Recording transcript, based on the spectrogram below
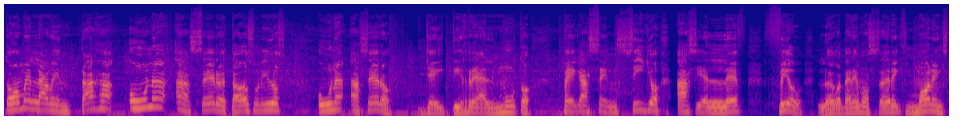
tome la ventaja 1 a 0. Estados Unidos 1 a 0. JT Real Muto pega sencillo hacia el left field. Luego tenemos Cedric Mullins.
